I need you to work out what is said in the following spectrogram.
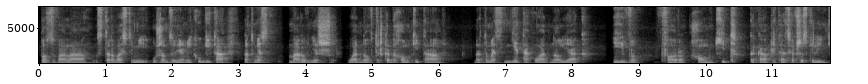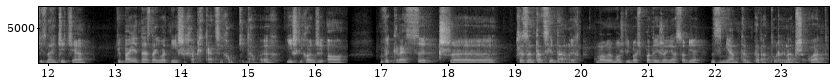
pozwala sterować tymi urządzeniami Kugika, natomiast ma również ładną wtyczkę do HomeKita, natomiast nie tak ładną jak Eve for HomeKit. Taka aplikacja, wszystkie linki znajdziecie. Chyba jedna z najładniejszych aplikacji HomeKitowych, jeśli chodzi o wykresy czy prezentację danych. Mamy możliwość podejrzenia sobie zmian temperatury na przykład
